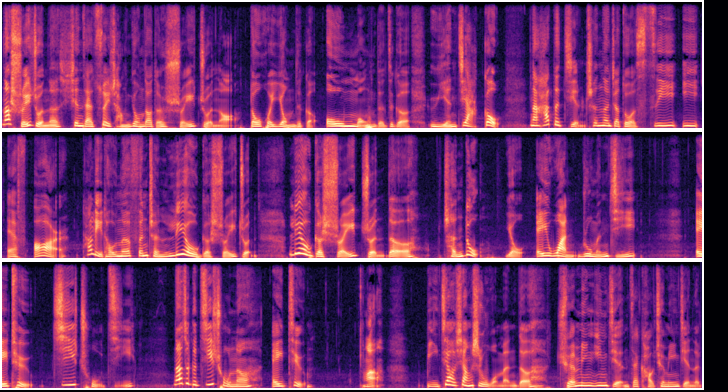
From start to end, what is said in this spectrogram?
那水准呢，现在最常用到的水准哦，都会用这个欧盟的这个语言架构。那它的简称呢，叫做 CEFR。它里头呢，分成六个水准，六个水准的程度有 A1 入门级。A two 基础级，那这个基础呢？A two 啊，比较像是我们的全民英检在考全民英检的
